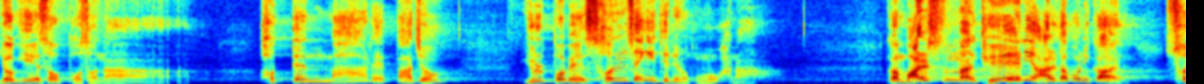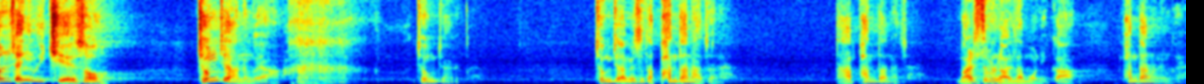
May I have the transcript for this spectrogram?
여기에서 벗어나 헛된 말에 빠져 율법의 선생이 되려고 하나. 그러니까 말씀만 괜히 알다 보니까 선생 위치에서 정죄하는 거야. 정죄하는 거야. 정죄하면서 다 판단하잖아요. 다 판단하잖아. 말씀을 알다 보니까 판단하는 거야.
